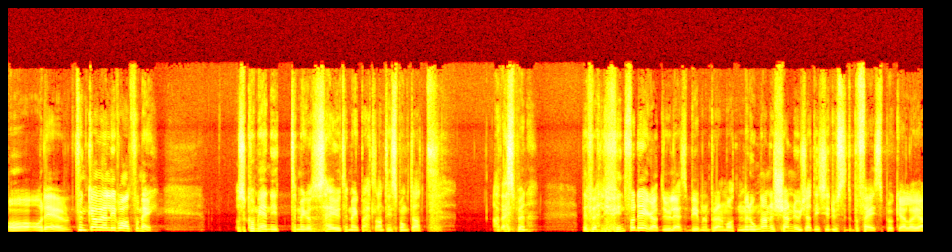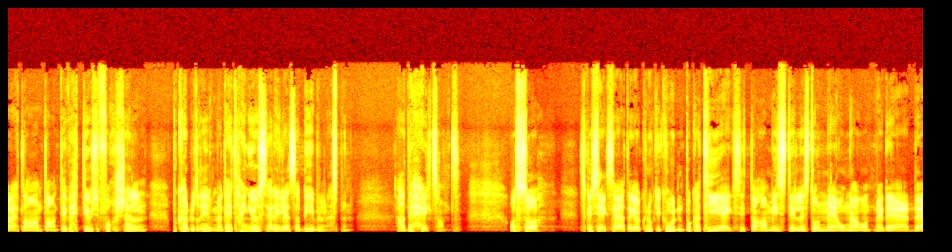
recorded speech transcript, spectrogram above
og, og det funka veldig bra for meg. Og Så kom Jenny til meg og så sier hun til meg på et eller annet tidspunkt at, at Espen, det er veldig fint for deg at du leser Bibelen på den måten, men ungene skjønner jo ikke at ikke du sitter på Facebook eller gjør et eller annet annet. De vet jo ikke forskjellen på hva du driver med. De trenger jo å se deg lese Bibelen. Espen. Ja, det er helt sant. Og så skal ikke jeg si at jeg har knukket koden på når jeg sitter og har min stillestund med unger rundt meg. Det, det,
